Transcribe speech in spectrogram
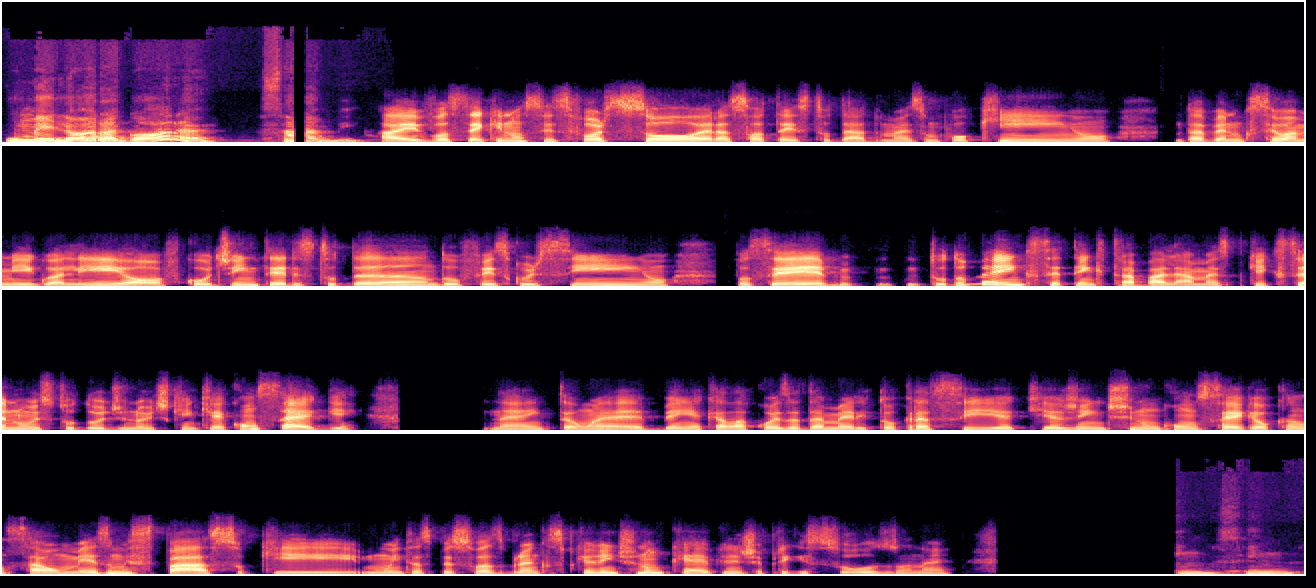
o melhor agora? Sabe? Aí você que não se esforçou, era só ter estudado mais um pouquinho. Tá vendo que seu amigo ali, ó, ficou o dia inteiro estudando, fez cursinho. Você, tudo bem que você tem que trabalhar, mas por que, que você não estudou de noite? Quem quer consegue né? Então é bem aquela coisa da meritocracia que a gente não consegue alcançar o mesmo espaço que muitas pessoas brancas porque a gente não quer, porque a gente é preguiçoso, né? Sim, sim.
